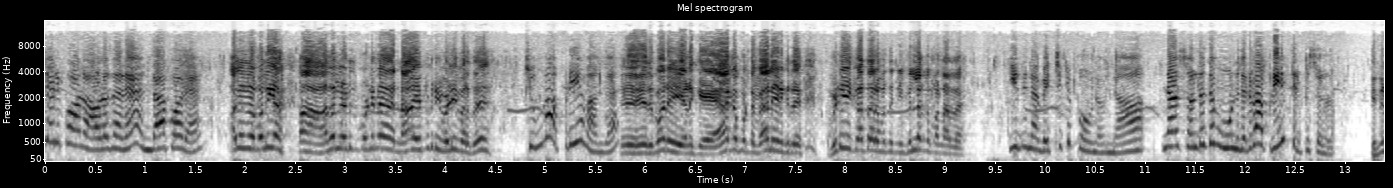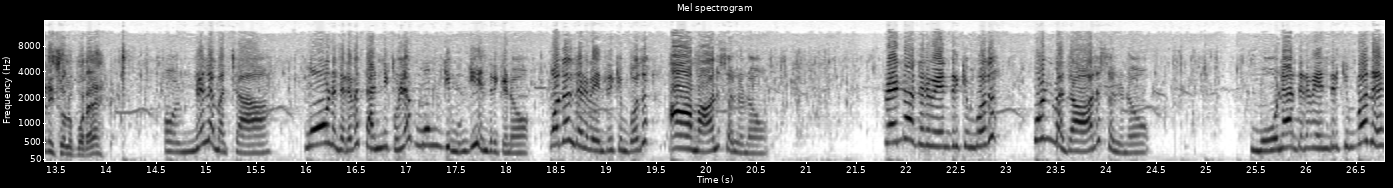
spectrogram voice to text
சரி போனோம் அவ்வளவுதானே? இந்தா போறேன். அது மல்லிகா அஹ், அதெல்லாம் எடுத்து போட்டீங்கன்னா நான் எப்படி வெளிய சும்மா அப்படியே வாங்க. இது மாதிரி எனக்கு ஏகப்பட்ட வேலை இருக்குது. விடிய காத்தால வந்து நீ வில்லங்க பண்ணாத. இது நான் வச்சுட்டு போகணும்னா நான் சொல்றத மூணு தடவை அப்படியே திருப்பி சொல்லணும். என்னடி சொல்ல போற? ஒண்ணும் இல்ல மச்சான் மூணு தடவை தண்ணிக்குள்ள முங்கி முங்கி எந்திரிக்கணும். முதல் தடவை எந்திரிக்கும் போது ஆமான்னு சொல்லணும். ரெண்டாவது தடவை எந்திரிக்கும் போது உண்மைதான்னு சொல்லணும். மூணாவது தடவை எந்திரிக்கும் போது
